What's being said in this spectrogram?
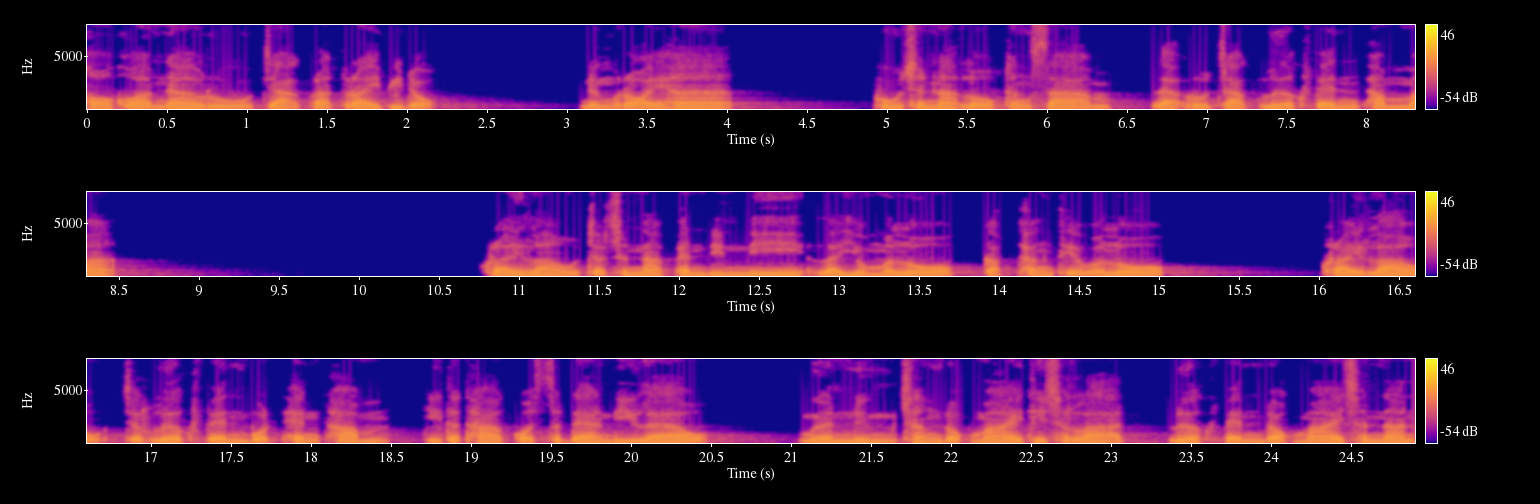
ข้อความน่ารู้จากพระไตรปิฎกหนึ่งร้อยห้าผู้ชนะโลกทั้งสามและรู้จักเลือกเฟ้นธรรมะ ใครเล่าจะชนะแผ่นดินนี้และยมโลกกับทั้งเทวโลก ใครเล่าจะเลือกเฟ้นบทแห่งธรรมที่ตถาคตแสดงดีแล้ว เหมือนหนึ่งช่างดอกไม้ที่ฉลาดเลือกเฟ้นดอกไม้ฉะนั้น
